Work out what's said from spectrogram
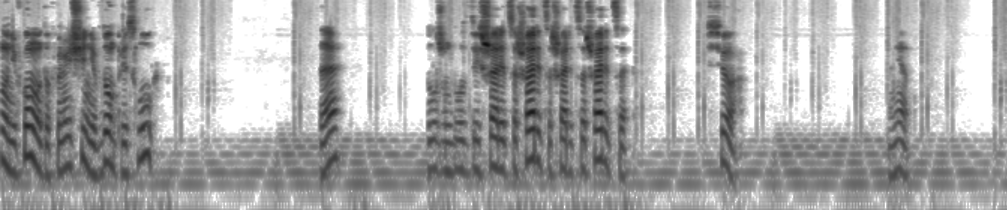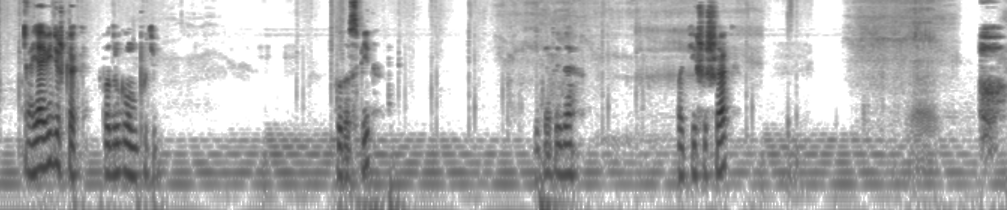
Ну, не в комнату, в помещение, в дом прислуг. Да? Должен был здесь шариться, шариться, шариться, шариться. Все. Понятно. А я, видишь, как по другому пути. Кто-то спит. Ребята, да. Потише шаг. О,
